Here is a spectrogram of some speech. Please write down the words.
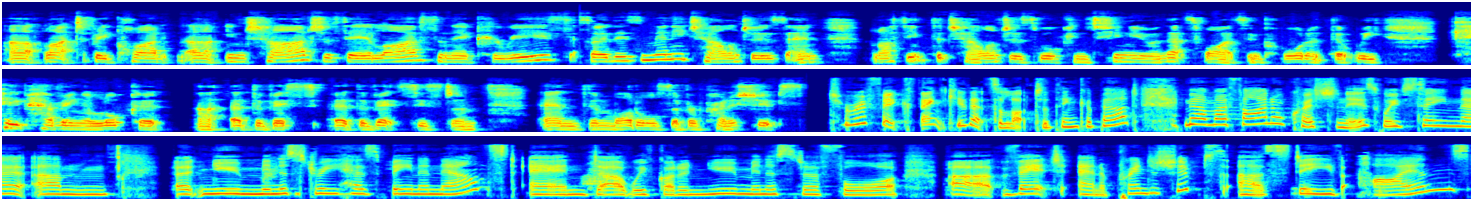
uh, like to be quite uh, in charge of their lives and their careers. So there's many challenges, and, and I think the challenges will continue, and that's why it's important that we keep having a look at uh, at the vet at the vet system and the models of apprenticeships. Terrific, thank you. That's a lot to think about. Now, my final question is: We've seen that um, a new ministry has been announced, and uh, we've got a new minister for uh, vet and apprenticeships, uh, Steve Irons.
